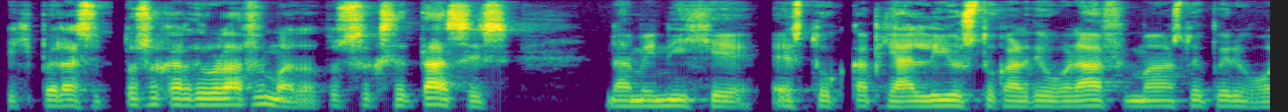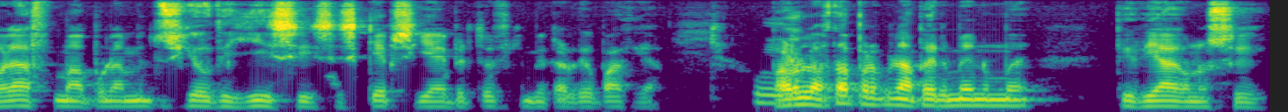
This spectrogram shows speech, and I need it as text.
έχει περάσει τόσο καρδιογραφήματα, τόσες εξετάσεις, να μην είχε έστω κάποια αλλίωση στο καρδιογράφημα, στο υπερηγογράφημα που να μην τους είχε οδηγήσει σε σκέψη για υπερτροφική με καρδιοπάθεια. Ναι. Παρ' όλα αυτά πρέπει να περιμένουμε τη διάγνωση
